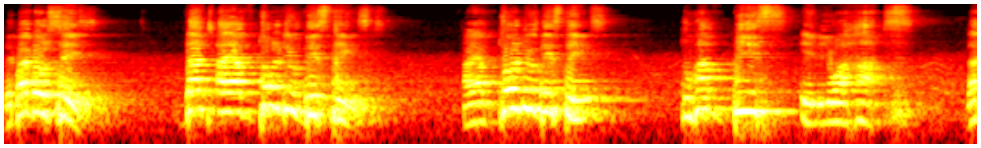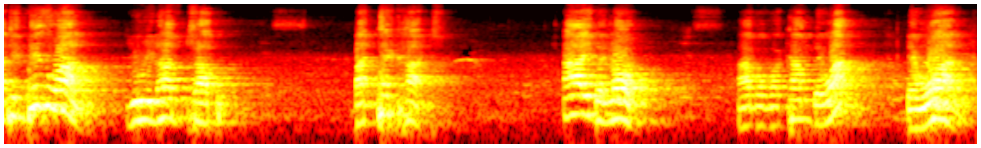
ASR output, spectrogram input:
the Bible says, That I have told you these things. I have told you these things to have peace in your hearts. That in this world you will have trouble. But take heart. I, the Lord, have overcome the what? The world.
